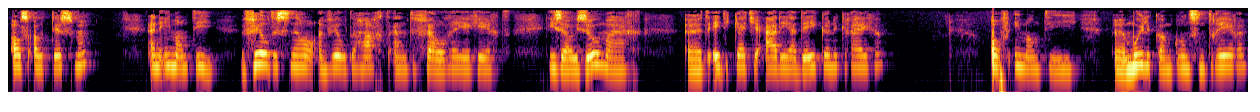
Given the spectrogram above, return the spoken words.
als autisme. En iemand die veel te snel en veel te hard en te fel reageert, die zou zomaar uh, het etiketje ADHD kunnen krijgen. Of iemand die uh, moeilijk kan concentreren,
